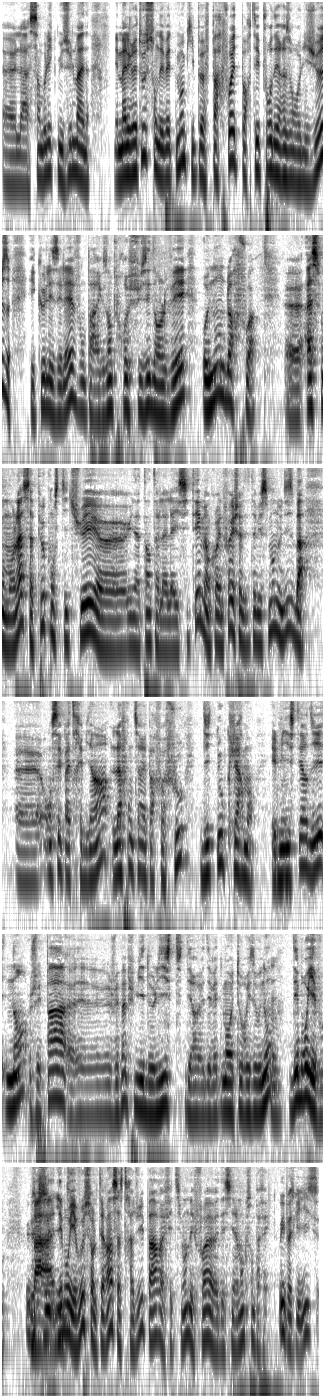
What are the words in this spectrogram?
la symbolique musulmane. Mais malgré tout, ce sont des vêtements qui peuvent parfois être portés pour des raisons religieuses et que les élèves vont par exemple refuser d'enlever au nom de leur foi. Euh, à ce moment-là, ça peut constituer euh, une atteinte à la laïcité, mais encore une fois, les chefs d'établissement nous disent bah, euh, on ne sait pas très bien, la frontière est parfois floue, dites-nous clairement. Et le ministère dit non, je ne vais, pas, vais pas publier de liste des, vêtements autorisés ou non, mmh. débrouillez-vous. Bah, débrouillez-vous sur le terrain, ça se traduit par effectivement des fois euh, des signalements qui ne sont pas faits. Oui, parce qu'ils disent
